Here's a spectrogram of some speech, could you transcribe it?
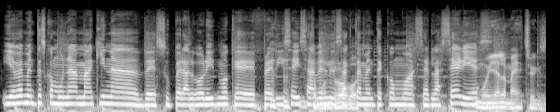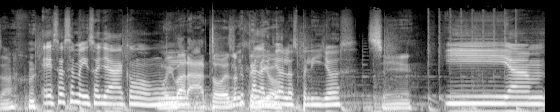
Y obviamente es como una máquina de super algoritmo que predice y sabe exactamente cómo hacer las series. Muy a la Matrix, ¿no? Eso se me hizo ya como muy, Muy barato, es lo que te digo. de los pelillos. Sí. Y am,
